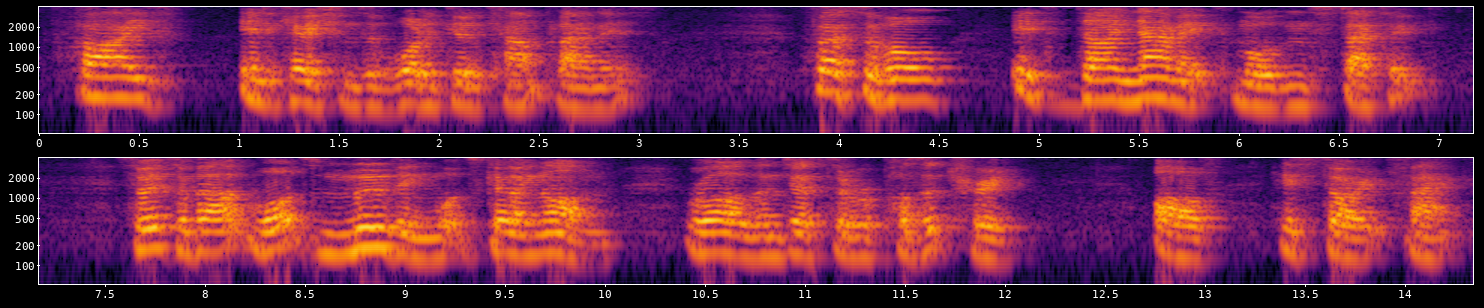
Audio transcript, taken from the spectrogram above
five indications of what a good account plan is. First of all, it's dynamic more than static. So it's about what's moving, what's going on, rather than just a repository of historic fact.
